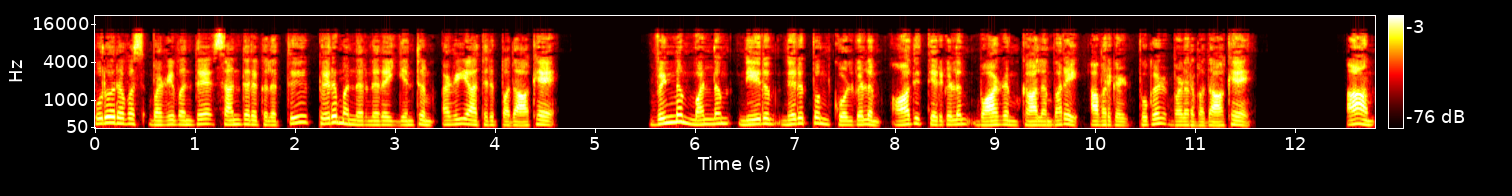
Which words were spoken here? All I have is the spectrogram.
புரோரவஸ் வழிவந்த சந்தரகலத்து பெருமன்னர் நிறை என்றும் அழியாதிருப்பதாக. விண்ணும் மண்ணும் நீரும் நெருப்பும் கோள்களும் ஆதித்யர்களும் வாழும் காலம் வரை அவர்கள் புகழ் வளர்வதாக. ஆம்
